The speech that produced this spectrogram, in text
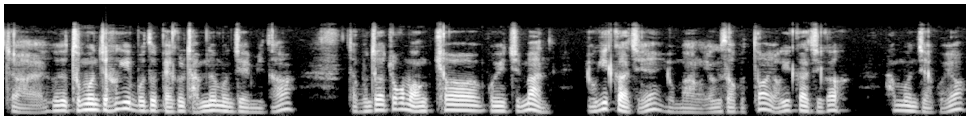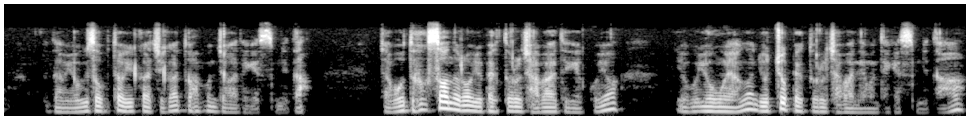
자, 이것도 두 문제 흙이 모두 100을 잡는 문제입니다. 자, 문제가 조금 엉켜 보이지만 여기까지 요망 여기서부터 여기까지가 한 문제고요. 그 다음에 여기서부터 여기까지가 또 한 문제가 되겠습니다. 자, 모두 흑선으로 이 백도를 잡아야 되겠고요. 요, 요 모양은 이쪽 백도를 잡아내면 되겠습니다.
